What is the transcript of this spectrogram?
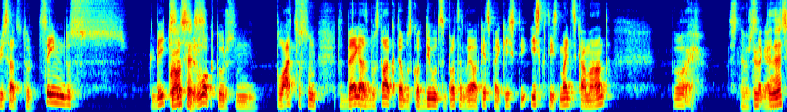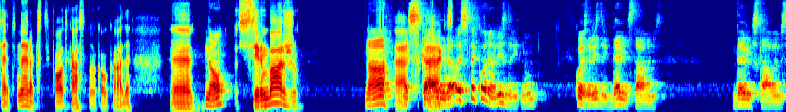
Visādas tur cimdus, bikses, rokturs un plecus, un tad beigās būs tā, ka tev būs kaut kāda 20% lielāka iespēja, ka izskatī- izskatīs maģiskā manta. Ui, es nevaru tu, tu sagaidīt. nesēti, neraksti podkāstu no kaut kāda e, No, sirmbāržu. nā, Ēkas, es skaidru, ēkas. es neko nevaru izdarīt. Nu, ko es varu izdarīt? Deviņas stāvenes. Deviņas stāvenes.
